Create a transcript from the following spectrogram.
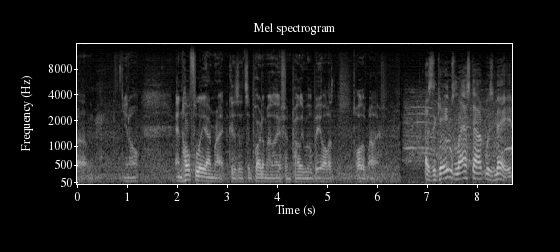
um, you know. And hopefully I'm right because it's a part of my life and probably will be all of, all of my life. As the game's last out was made,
